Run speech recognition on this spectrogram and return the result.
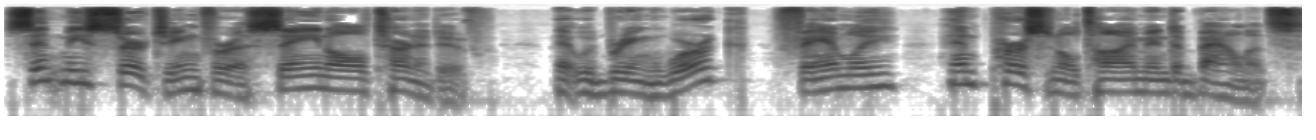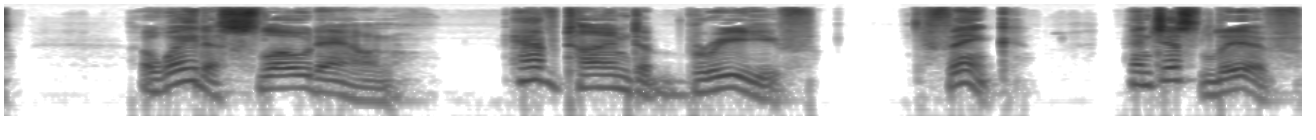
sent me searching for a sane alternative that would bring work, family, and personal time into balance. A way to slow down, have time to breathe, think, and just live.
